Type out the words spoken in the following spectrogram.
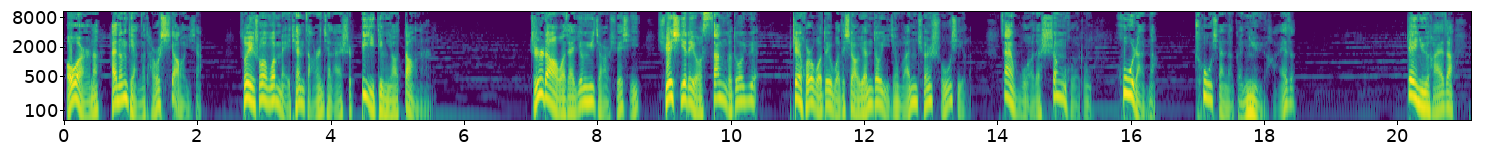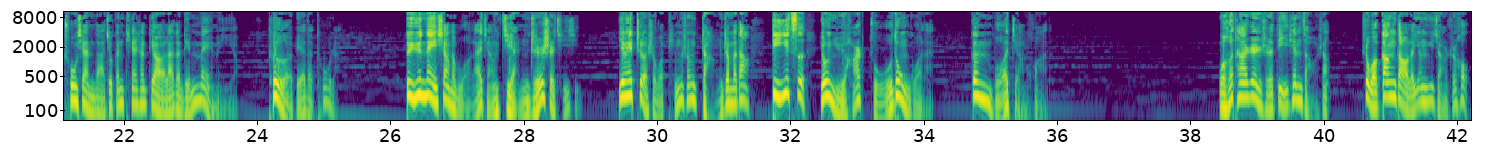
偶尔呢还能点个头笑一下，所以说我每天早上起来是必定要到那儿的。直到我在英语角学习，学习了有三个多月，这会儿我对我的校园都已经完全熟悉了，在我的生活中，忽然呢，出现了个女孩子。这女孩子出现的就跟天上掉下来个林妹妹一样。特别的突然，对于内向的我来讲，简直是奇迹，因为这是我平生长这么大第一次有女孩主动过来跟我讲话的。我和她认识的第一天早上，是我刚到了英语角之后，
